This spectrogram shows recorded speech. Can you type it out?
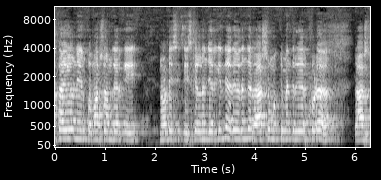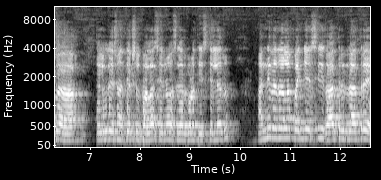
స్థాయిలో నేను కుమారస్వామి గారికి నోటీస్ తీసుకెళ్ళడం జరిగింది. అదేవిధంగా రాష్ట్ర ముఖ్యమంత్రి గారికి కూడా రాష్ట్ర తెలుగుదేశం అధ్యక్షులు పల్లా శ్రీనివాస్ గారు కూడా తీసుకెళ్ళారు. అన్ని విధాలా పనిచేసి రాత్రికి రాత్రే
